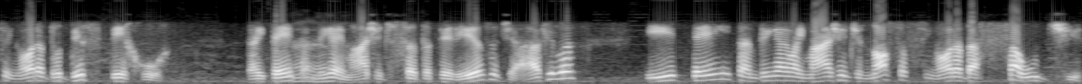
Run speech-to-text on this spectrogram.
Senhora do Desterro. Daí tem ah, também é. a imagem de Santa Teresa de Ávila e tem também a imagem de Nossa Senhora da Saúde.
